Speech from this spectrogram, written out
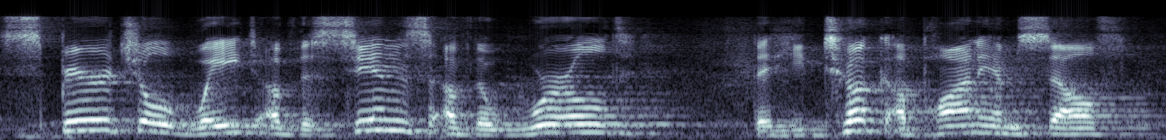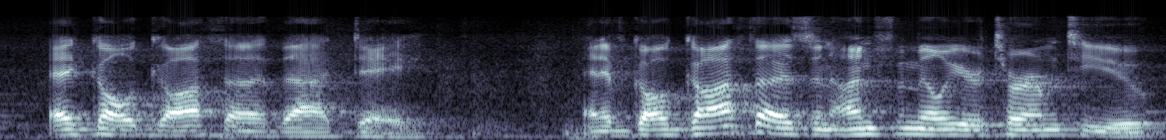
spiritual weight of the sins of the world that he took upon himself at Golgotha that day. And if Golgotha is an unfamiliar term to you,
